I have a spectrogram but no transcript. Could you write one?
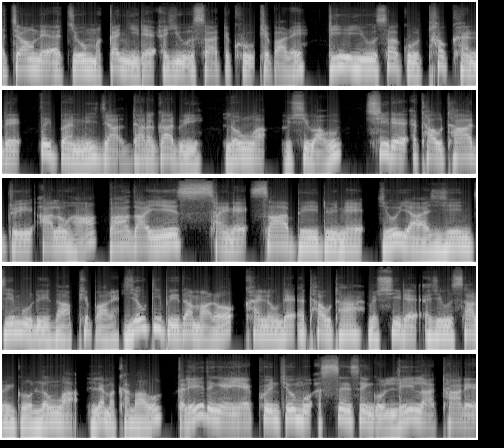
အကြောင်းနဲ့အကျိုးမကန့်ညီတဲ့အယူအဆတစ်ခုဖြစ်ပါတယ်ဒီအယူအဆကိုထောက်ခံတဲ့သိပ္ပံနည်းကြဒါရကတွေလုံးဝမရှိပါဘူးရှိတဲ့အထောက်အထားတွေအလုံးဟာဘာသာရေးဆိုင်တဲ့စာပေတွေနဲ့ရိုးရာယဉ်ကျေးမှုတွေသာဖြစ်ပါတယ်။ယုတ်တိပေဒမှာတော့ခိုင်လုံတဲ့အထောက်အထားမရှိတဲ့အယူအဆတွေကိုလုံးဝလက်မခံပါဘူး။ကလေးတငယ်ရဲ့ဖွံ့ဖြိုးမှုအဆင့်ဆင့်ကိုလေးလာထားတဲ့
